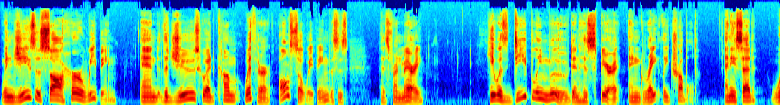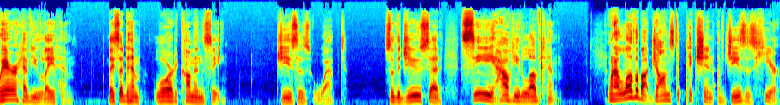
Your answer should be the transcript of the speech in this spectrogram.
When Jesus saw her weeping, and the Jews who had come with her also weeping, this is his friend Mary, he was deeply moved in his spirit and greatly troubled. And he said, Where have you laid him? They said to him, Lord, come and see. Jesus wept. So the Jews said, See how he loved him. And what I love about John's depiction of Jesus here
